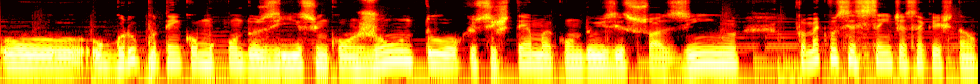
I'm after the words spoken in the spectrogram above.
o, o grupo tem como conduzir isso em conjunto, ou que o sistema conduz isso sozinho? Como é que você sente essa questão?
